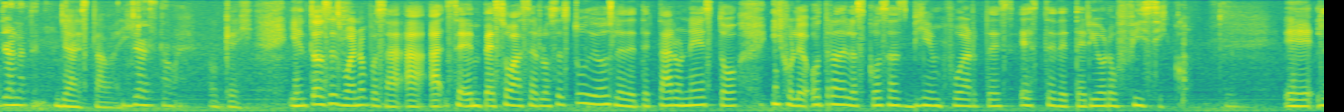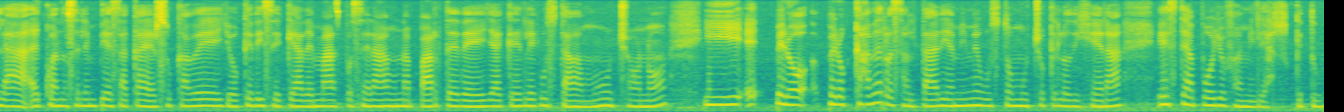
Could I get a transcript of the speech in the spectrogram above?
ya la tenía. Ya estaba ahí. Ya estaba ahí. Ok. Y entonces, bueno, pues a, a, a, se empezó a hacer los estudios, le detectaron esto. Híjole, otra de las cosas bien fuertes, este deterioro físico. Eh, la, cuando se le empieza a caer su cabello, que dice que además pues era una parte de ella que le gustaba mucho, ¿no? Y eh, pero pero cabe resaltar y a mí me gustó mucho que lo dijera este apoyo familiar que tuvo,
